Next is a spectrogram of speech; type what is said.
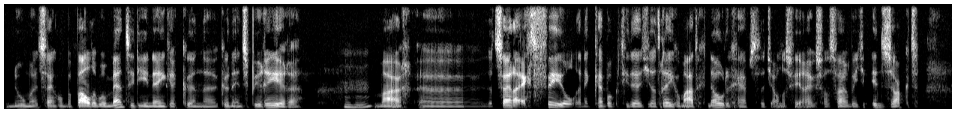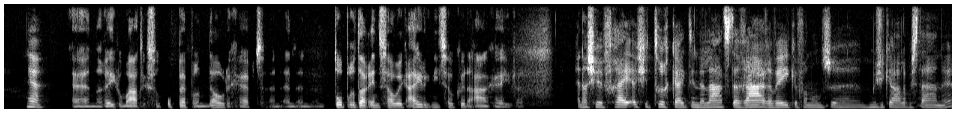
noemen. Het zijn gewoon bepaalde momenten die in één keer kunnen, kunnen inspireren. Mhm. Maar uh, dat zijn er echt veel. En ik heb ook het idee dat je dat regelmatig nodig hebt. Dat je anders weer ergens als het ware een beetje inzakt. Ja. En regelmatig zo'n oppepper nodig hebt. En, en, en een topper daarin zou ik eigenlijk niet zo kunnen aangeven. En als je, vrij, als je terugkijkt in de laatste rare weken van ons muzikale bestaan, hè,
